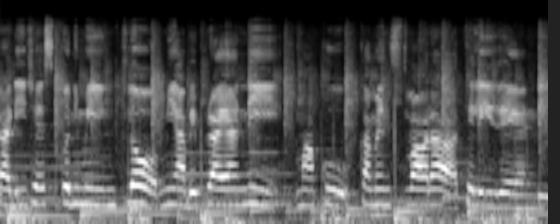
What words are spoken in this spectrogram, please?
రెడీ చేసుకొని మీ ఇంట్లో మీ అభిప్రాయాన్ని మాకు కమెంట్స్ ద్వారా తెలియజేయండి.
